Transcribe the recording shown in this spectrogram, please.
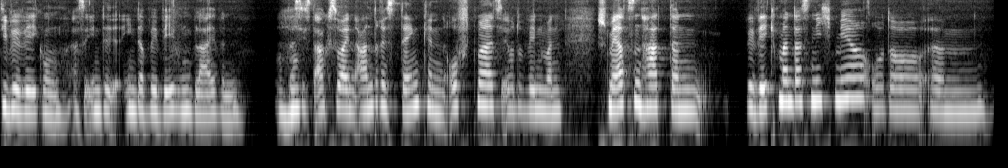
die Bewegung, also in, de, in der Bewegung bleiben. Mhm. Das ist auch so ein anderes Denken. Oftmals, oder wenn man Schmerzen hat, dann bewegt man das nicht mehr oder ähm,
